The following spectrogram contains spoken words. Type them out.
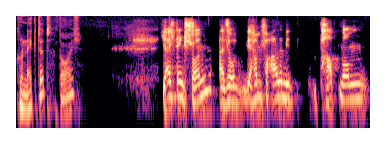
connectet bei euch? Ja, ich denke schon. Also wir haben vor allem mit Partnern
